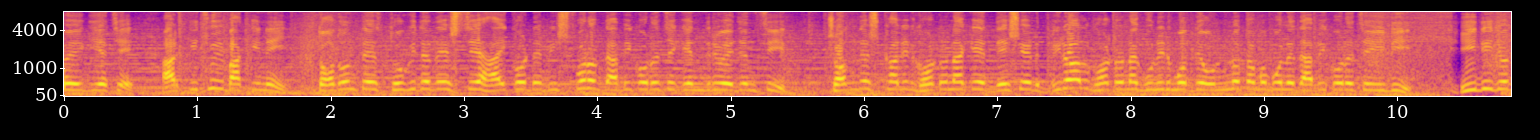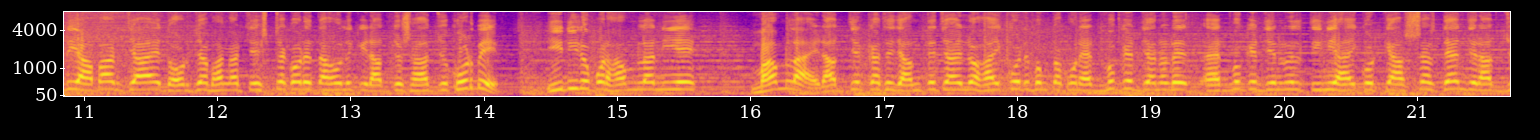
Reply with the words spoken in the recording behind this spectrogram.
হয়ে গিয়েছে, আর কিছুই বাকি নেই। তদন্তে স্থগিতাদেশ চেয়ে হাইকোর্টে বিস্ফোরক দাবি করেছে কেন্দ্রীয় এজেন্সি। সন্দেশখালীর ঘটনাকে দেশের বিরল ঘটনাগুলির মধ্যে অন্যতম বলে দাবি করেছে ইডি। ইডি যদি আবার যায়, দরজা ভাঙার চেষ্টা করে, তাহলে কি রাজ্য সাহায্য করবে? ইডির ওপর হামলা নিয়ে মামলায় রাজ্যের কাছে জানতে চাইলো হাইকোর্ট এবং তখন অ্যাডভোকেট জেনারেল অ্যাডভোকেট জেনারেল তিনি হাইকোর্টকে আশ্বাস দেন যে রাজ্য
